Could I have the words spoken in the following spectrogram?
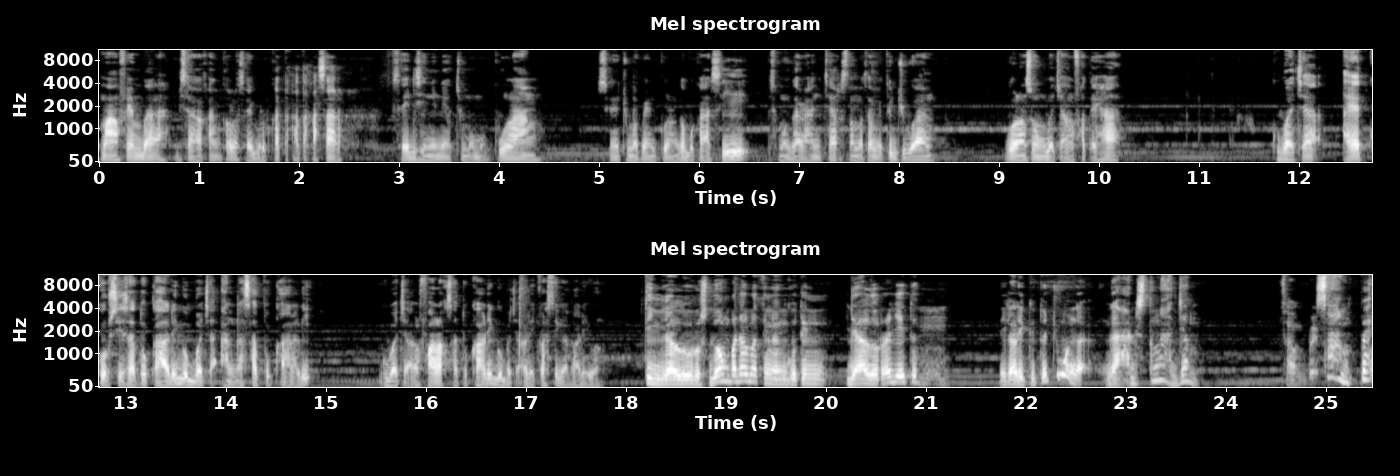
maaf ya mbah. Misalkan kalau saya berkata-kata kasar saya di sini niat cuma mau pulang. Saya cuma pengen pulang ke Bekasi. Semoga lancar selamat sampai tujuan. Gue langsung baca al-fatihah. Gue baca ayat kursi satu kali gue baca anas satu kali gue baca al-falak satu kali gue baca al-ikhlas tiga kali bang tinggal lurus doang padahal mah tinggal ngikutin jalur aja itu. Di kali itu cuma nggak nggak ada setengah jam. Sampai. sampai.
